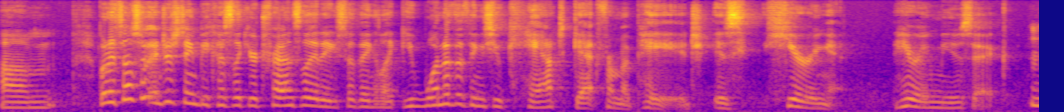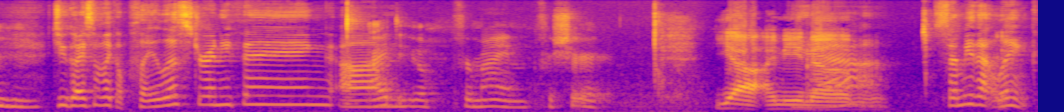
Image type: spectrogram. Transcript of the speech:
Um, but it's also interesting because like you're translating something like you. One of the things you can't get from a page is hearing it, hearing music. Do you guys have like a playlist or anything? Um, I do for mine for sure. yeah, I mean, Yeah. um, Send me that link.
